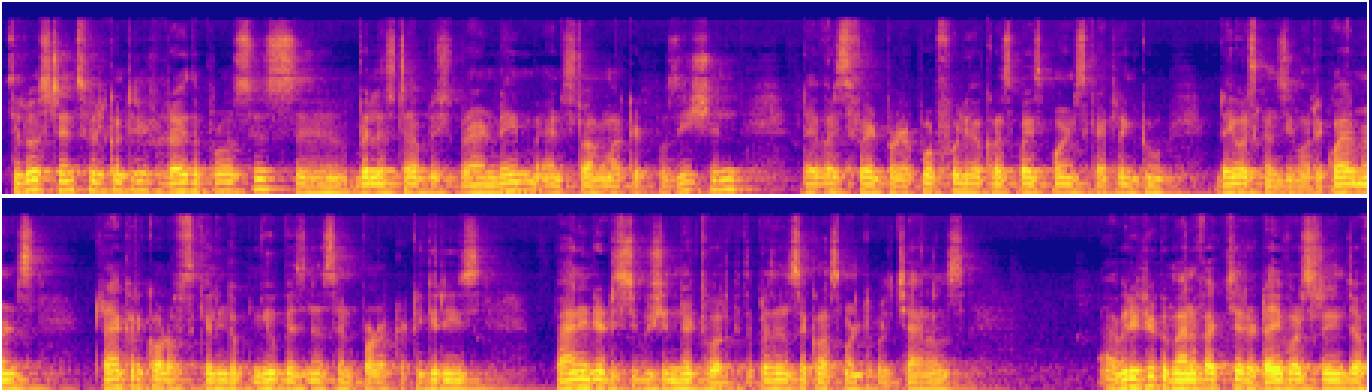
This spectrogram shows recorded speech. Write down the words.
Cello's strengths will continue to drive the process, uh, well-established brand name and strong market position, diversified product portfolio across price points catering to diverse consumer requirements, track record of scaling up new business and product categories, pan-India distribution network a presence across multiple channels, ability to manufacture a diverse range of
